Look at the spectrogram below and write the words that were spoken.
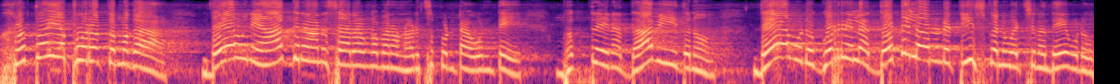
హృదయపూర్వకముగా దేవుని ఆజ్ఞానుసారంగా మనం నడుచుకుంటా ఉంటే భక్తులైన దావీదును దేవుడు గొర్రెల దొడ్డిలో నుండి తీసుకొని వచ్చిన దేవుడు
